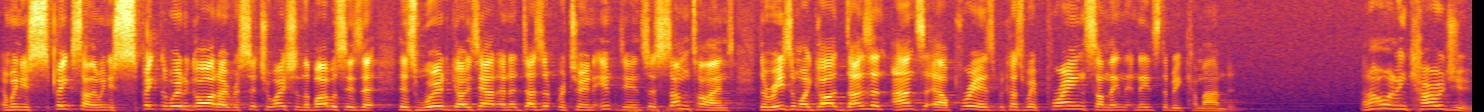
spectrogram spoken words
And when you speak something, when you speak the word of God over a situation, the Bible says that his word goes out and it doesn't return empty. And so sometimes the reason why God doesn't answer our prayers because we're praying something that needs to be commanded. And I want to encourage you.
